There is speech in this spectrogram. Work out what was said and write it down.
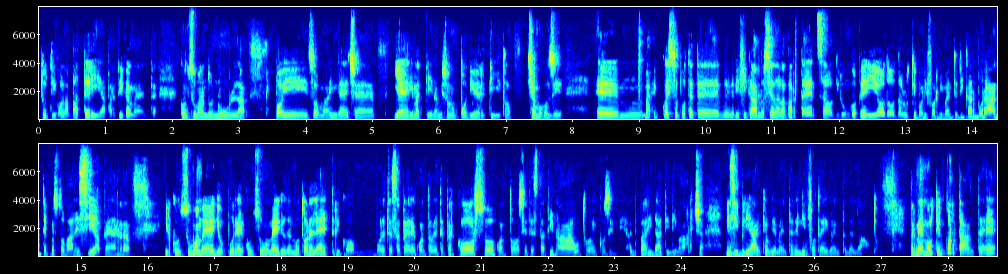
tutti con la batteria praticamente, consumando nulla. Poi insomma invece ieri mattina mi sono un po' divertito, diciamo così. E, ehm, ma questo potete verificarlo sia dalla partenza o di lungo periodo, dall'ultimo rifornimento di carburante, questo vale sia per il consumo medio oppure il consumo medio del motore elettrico, volete sapere quanto avete percorso, quanto siete stati in auto e così via, vari dati di marcia, visibili anche ovviamente nell'infotainment dell'auto. Per me molto importante è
